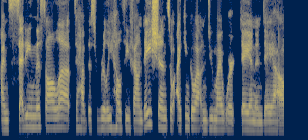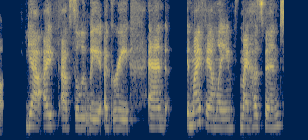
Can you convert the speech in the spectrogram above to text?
I'm setting this all up to have this really healthy foundation so I can go out and do my work day in and day out. Yeah, I absolutely agree. And in my family, my husband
